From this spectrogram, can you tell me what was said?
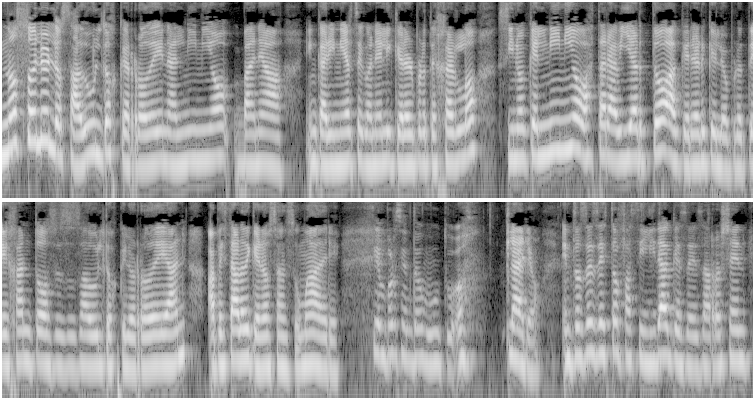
no solo los adultos que rodeen al niño van a encariñarse con él y querer protegerlo, sino que el niño va a estar abierto a querer que lo protejan todos esos adultos que lo rodean, a pesar de que no sean su madre. 100% mutuo. Claro, entonces esto facilita que se desarrollen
